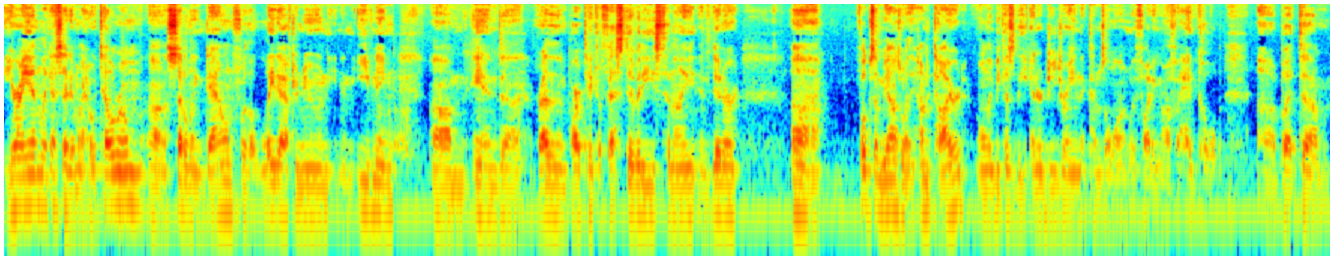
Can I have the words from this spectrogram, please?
Here I am, like I said, in my hotel room, uh, settling down for the late afternoon and evening. Um, and uh, rather than partake of festivities tonight and dinner, uh, folks, I'll be honest with you, I'm tired only because of the energy drain that comes along with fighting off a head cold. Uh, but um,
